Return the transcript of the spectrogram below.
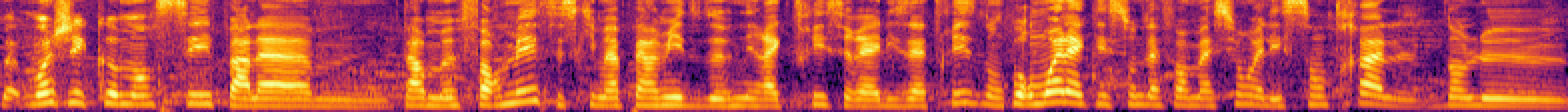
Bah, moi, j'ai commencé par, me former, c'est ce qui m'a permis de devenir actrice et réalisatrice. Donc pour moi, la question de la formation, elle est centrale. Dans le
